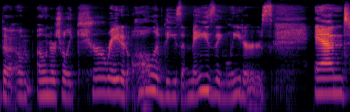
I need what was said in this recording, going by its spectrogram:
the owners really curated all of these amazing leaders. And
